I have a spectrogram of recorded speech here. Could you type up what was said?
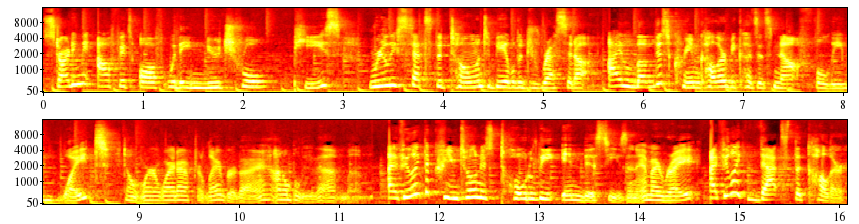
Starting the outfits off with a neutral piece really sets the tone to be able to dress it up. I love this cream color because it's not fully white. Don't wear white after Labor Day. I don't believe that, but. I feel like the cream tone is totally in this season, am I right? I feel like that's the color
